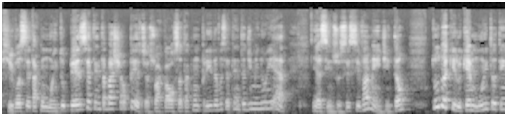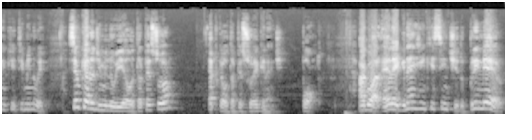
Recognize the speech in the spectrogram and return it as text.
Se você está com muito peso, você tenta baixar o peso. Se a sua calça está comprida, você tenta diminuir ela. E assim sucessivamente. Então, tudo aquilo que é muito, eu tenho que diminuir. Se eu quero diminuir a outra pessoa, é porque a outra pessoa é grande. Ponto. Agora, ela é grande em que sentido? Primeiro,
